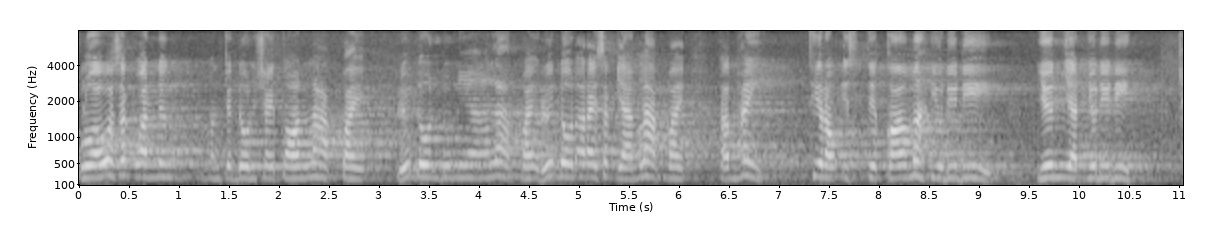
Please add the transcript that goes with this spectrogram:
กลัวว่าสักวันหนึ่งมันจะโดนชัยตอนลากไป หรือโดนดุนยาลากไป หรือโดนอะไรสักอย่างลากไปทำให้ที่เราอิสติกามะอยู่ดีๆยืนหยัดอยู่ดีๆฉ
